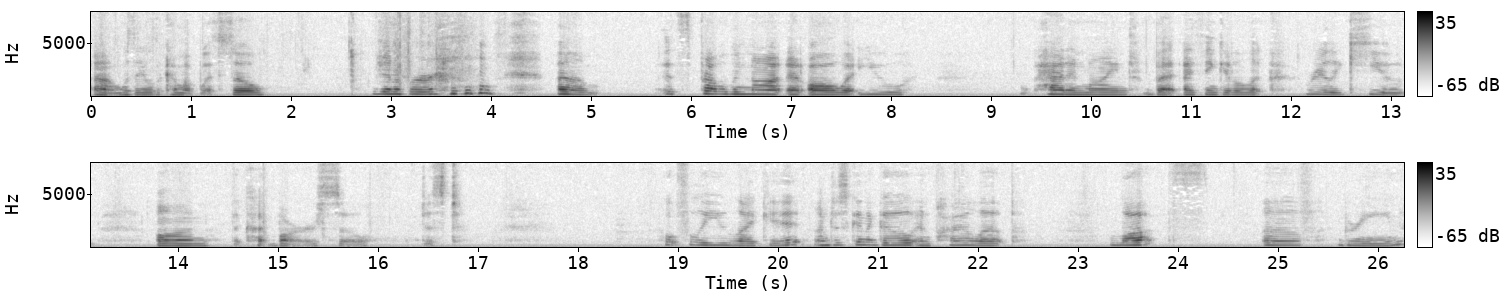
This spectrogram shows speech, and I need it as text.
um, was able to come up with. So, Jennifer, um, it's probably not at all what you had in mind, but I think it'll look really cute on the cut bars. So just hopefully you like it. I'm just going to go and pile up lots of green.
